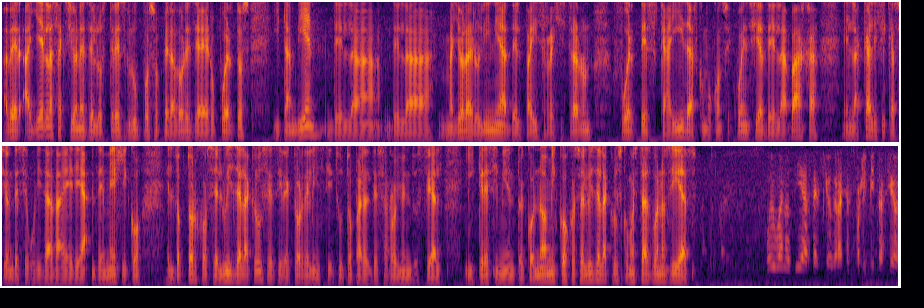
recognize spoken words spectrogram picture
a ver, ayer las acciones de los tres grupos operadores de aeropuertos y también de la, de la mayor aerolínea del país registraron fuertes caídas como consecuencia de la baja en la calificación de seguridad aérea de México. El doctor José Luis de la Cruz es director del Instituto para el Desarrollo Industrial y Crecimiento Económico. José Luis de la Cruz, ¿cómo estás? Buenos días. Muy buenos días, Sergio. Gracias por la invitación.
